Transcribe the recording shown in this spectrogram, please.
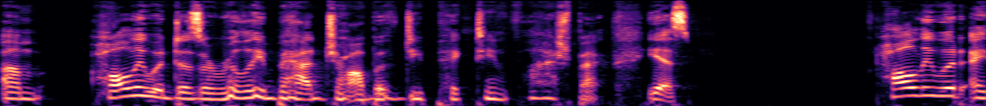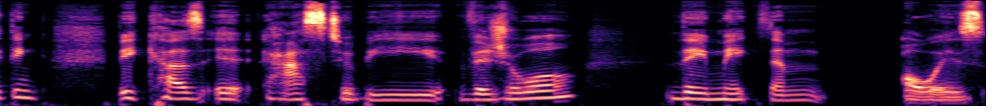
um, Hollywood does a really bad job of depicting flashbacks. Yes. Hollywood, I think because it has to be visual, they make them always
